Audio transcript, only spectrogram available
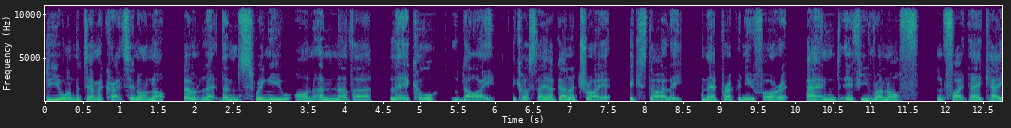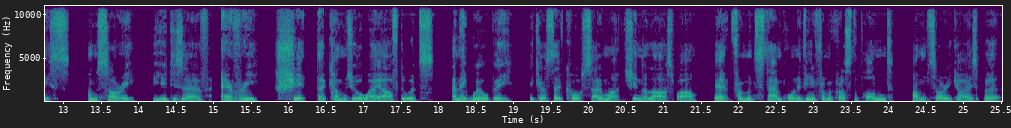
Do you want the Democrats in or not? Don't let them swing you on another political lie because they are going to try it big styly and they're prepping you for it. And if you run off and fight their case, I'm sorry, you deserve every shit that comes your way afterwards. And it will be because they've caused so much in the last while. Yeah, from a standpoint of view from across the pond, I'm sorry, guys, but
